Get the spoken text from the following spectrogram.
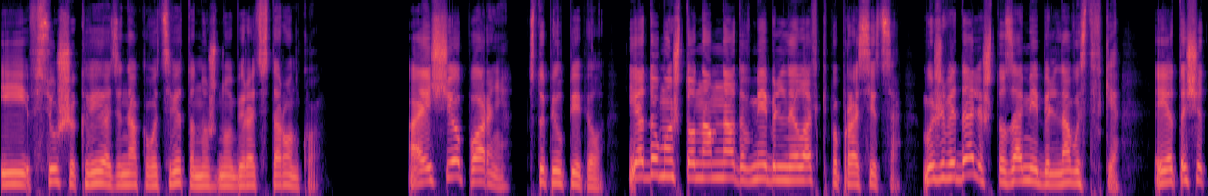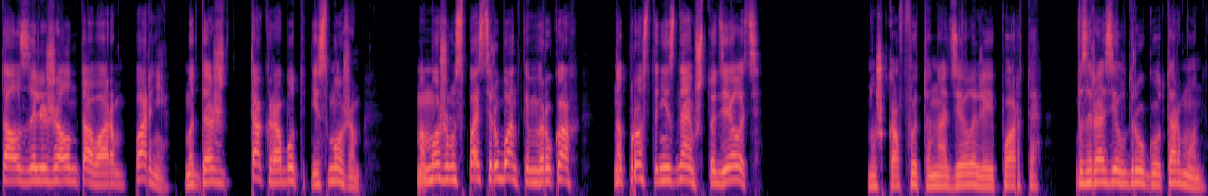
И всю шикви одинакового цвета нужно убирать в сторонку». «А еще, парни», — вступил Пепел, «я думаю, что нам надо в мебельной лавке попроситься. Вы же видали, что за мебель на выставке?» И это считал залежалым товаром. Парни, мы даже так работать не сможем. Мы можем спать с рубанками в руках, но просто не знаем, что делать». «Ну, шкафы-то наделали и парты», — возразил другу Тормон.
